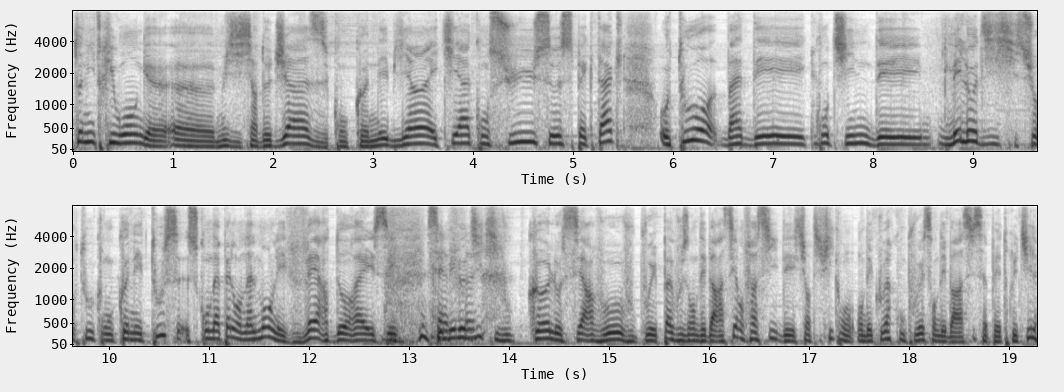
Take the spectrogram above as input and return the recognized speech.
Anthony Triwang, euh, musicien de jazz qu'on connaît bien et qui a conçu ce spectacle autour bah, des comptines, des mélodies surtout qu'on connaît tous, ce qu'on appelle en allemand les vers d'oreille. C'est ces mélodies qui vous collent au cerveau, vous pouvez pas vous en débarrasser. Enfin si, des scientifiques ont, ont découvert qu'on pouvait s'en débarrasser, ça peut être utile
